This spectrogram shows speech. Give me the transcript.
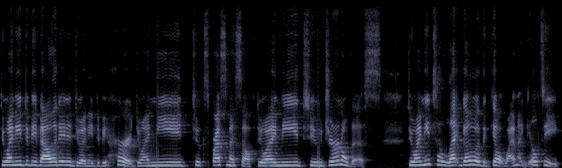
Do I need to be validated? Do I need to be heard? Do I need to express myself? Do I need to journal this? Do I need to let go of the guilt? Why am I guilty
